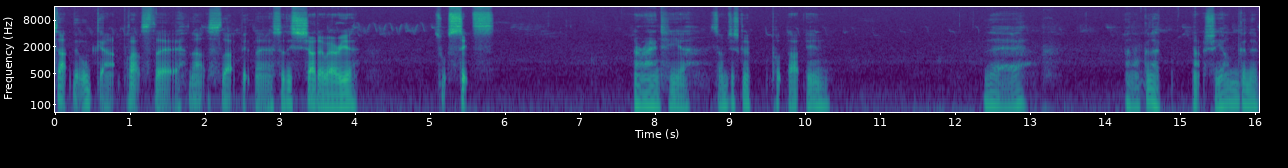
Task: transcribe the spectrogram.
that little gap, that's there, that's that bit there. So this shadow area sort of sits around here. So I'm just going to put that in there. And I'm going to, actually, I'm to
